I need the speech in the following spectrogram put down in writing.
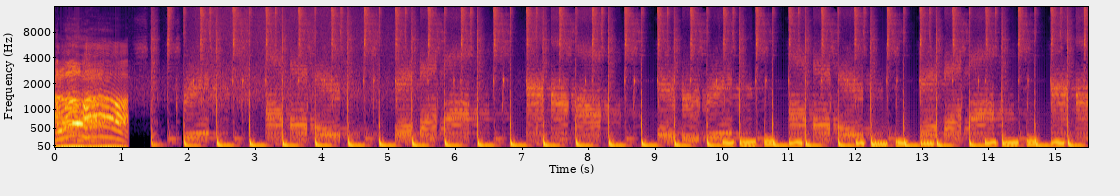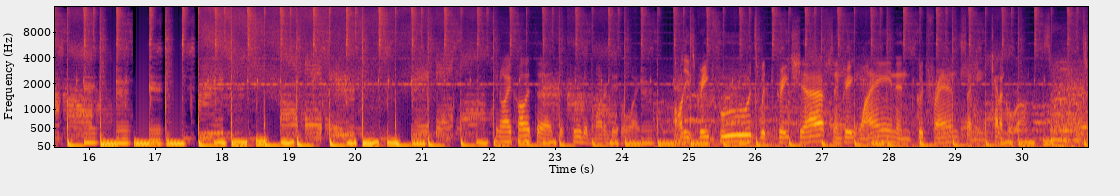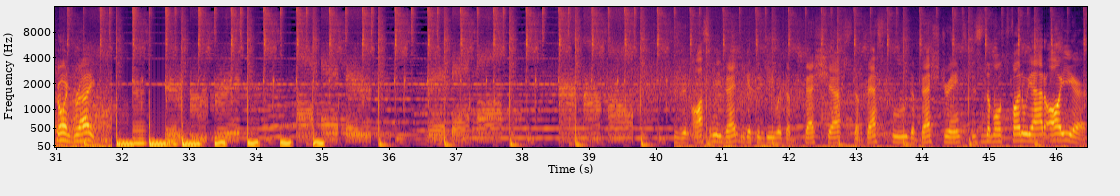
Aloha! You know, I call it the, the food of modern day Hawaii. all these great foods with great chefs and great wine and good friends. I mean, cannot go wrong. It's going great. This is an awesome event. You get to be with the best chefs, the best food, the best drinks. This is the most fun we had all year.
